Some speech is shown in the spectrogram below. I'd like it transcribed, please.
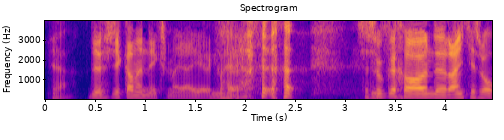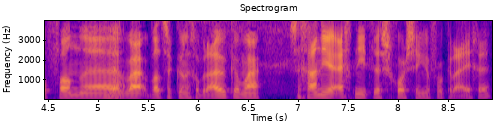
Ja. Dus je kan er niks mee, ja, eerlijk Nee. gezegd. Ze Dus- zoeken gewoon de randjes op van eh, Ja. waar, wat ze kunnen gebruiken, maar ze gaan hier echt niet de schorsingen voor krijgen.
